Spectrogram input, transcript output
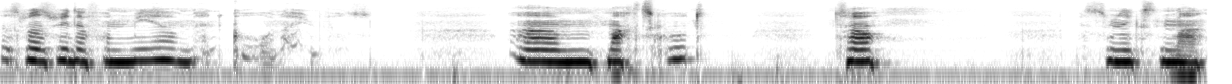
Das war's wieder von mir und meine Corona-Infos. Ähm, macht's gut. Ciao. Bis zum nächsten Mal.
